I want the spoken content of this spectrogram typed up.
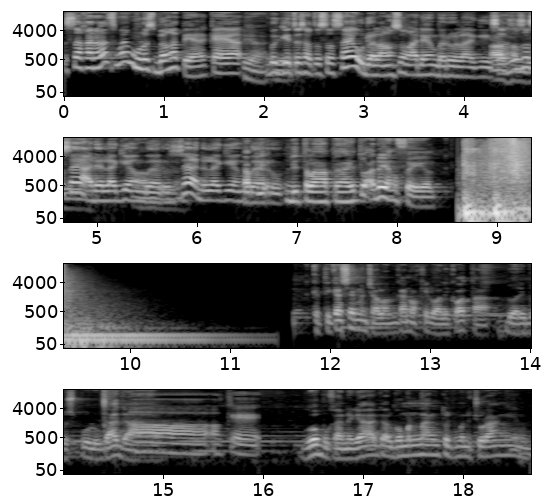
sekarang kan semuanya mulus banget ya. Kayak Iya, begitu satu selesai udah langsung ada yang baru lagi. Satu selesai ada lagi yang baru. Selesai ada lagi yang Tapi baru. di tengah-tengah itu ada yang failed. Ketika saya mencalonkan wakil wali kota 2010 gagal. Oh, oke. Gue bukannya gagal, gue menang tuh cuma dicurangin.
